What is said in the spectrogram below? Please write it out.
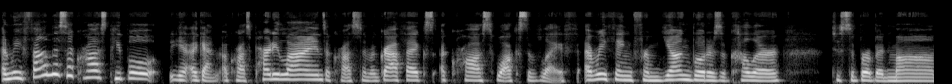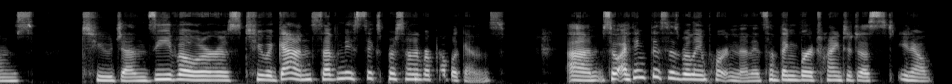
And we found this across people, yeah, again, across party lines, across demographics, across walks of life. Everything from young voters of color to suburban moms to Gen Z voters to, again, 76% of Republicans. Um, so I think this is really important. And it's something we're trying to just, you know,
